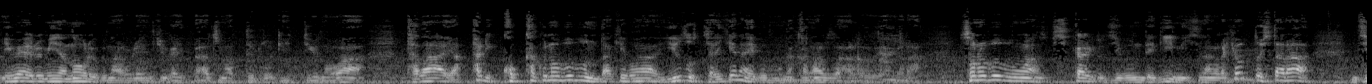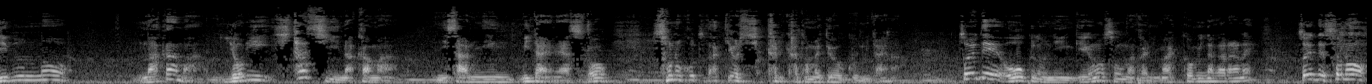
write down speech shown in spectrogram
いわゆるみんな能力のある連中がいっぱい集まってる時っていうのはただやっぱり骨格の部分だけは譲っちゃいけない部分が必ずあるやからその部分はしっかりと自分で吟味しながらひょっとしたら自分の仲間より親しい仲間23人みたいなやつとそのことだけをしっかり固めておくみたいな。それで多くの人間をその中に巻き込みながらねそれでその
